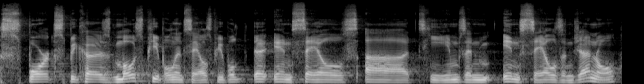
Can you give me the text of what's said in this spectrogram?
sports because most people in sales people uh, in sales uh, teams and in sales in general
